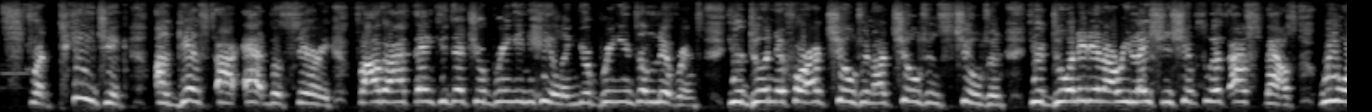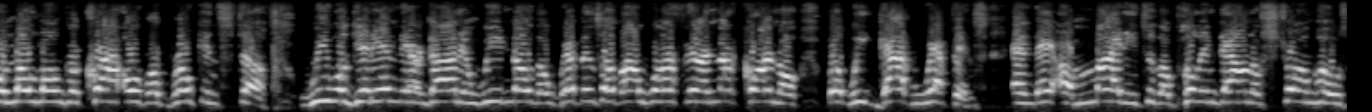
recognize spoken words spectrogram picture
strategic against our adversary. Father, I thank you that you're bringing healing, you're bringing deliverance, you're doing it for our children, our children's children, you're doing it in our relationships with our spouse. We will no longer cry over broken stuff. We will get in there, God, and we know the weapons of our warfare are not carnal, but we got weapons and they are mighty to the pulling down of strongholds.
